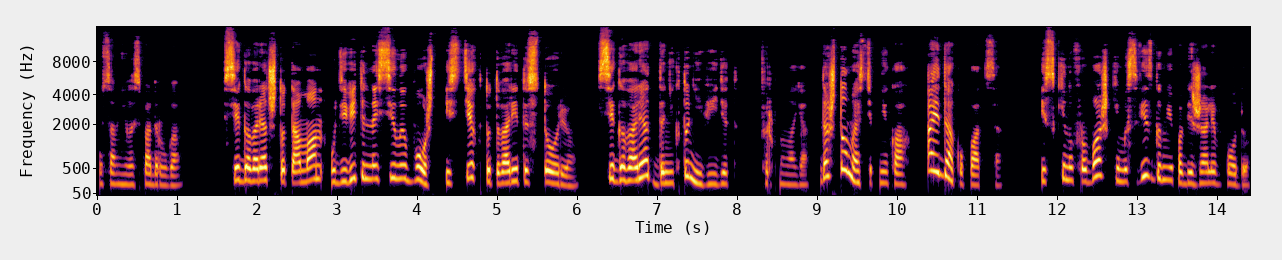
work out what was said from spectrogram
усомнилась подруга. Все говорят, что Таман — удивительной силы вождь из тех, кто творит историю. Все говорят, да никто не видит, фыркнула я. Да что мы о степняках? Айда купаться. И, скинув рубашки, мы с визгами побежали в воду.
